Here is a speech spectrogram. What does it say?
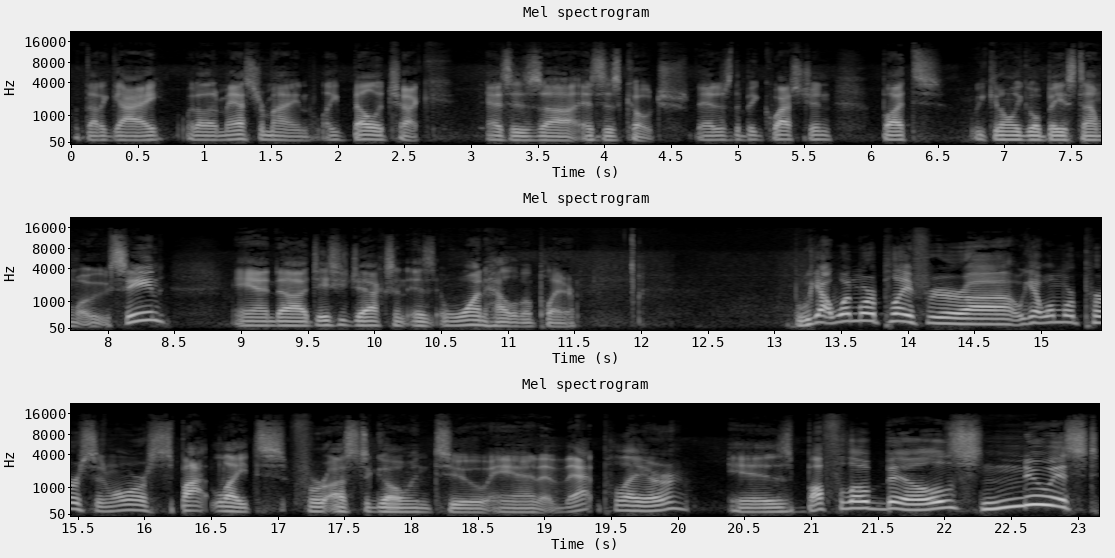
without a guy, without a mastermind like Belichick as his uh, as his coach? That is the big question. But we can only go based on what we've seen. And uh, J.C. Jackson is one hell of a player. But we got one more play for uh, we got one more person, one more spotlight for us to go into, and that player is Buffalo Bills' newest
